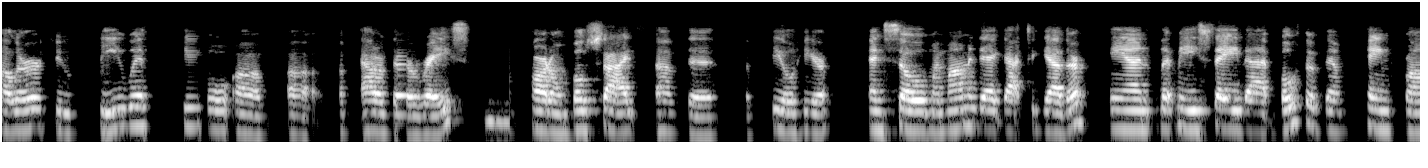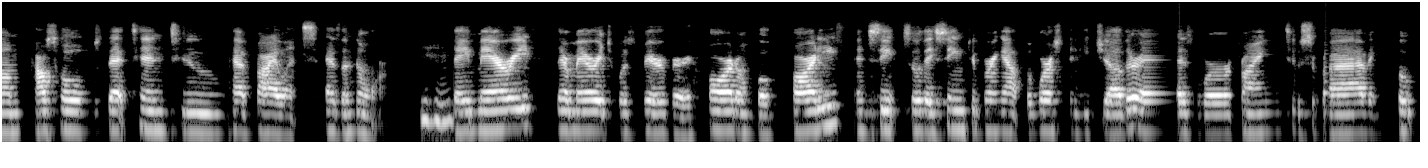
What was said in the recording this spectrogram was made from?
color to be with people uh, uh, out of their race, mm-hmm. hard on both sides of the, the field here. And so my mom and dad got together, and let me say that both of them came from households that tend to have violence as a norm. Mm-hmm. They married their marriage was very, very hard on both parties. And see, so they seemed to bring out the worst in each other as we're trying to survive and cope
